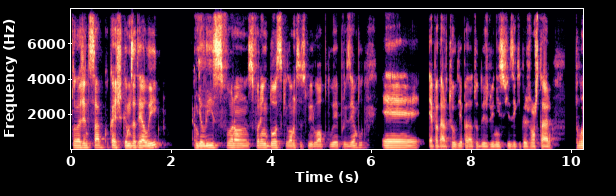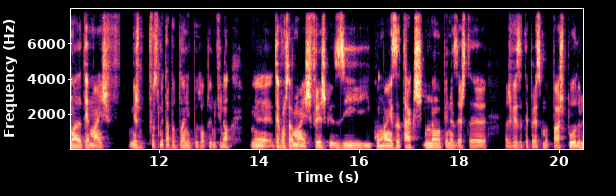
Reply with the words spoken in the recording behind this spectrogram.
toda a gente sabe que, ok, chegamos até ali, e ali, se, foram, se forem 12 km a subir o Alpe do E, por exemplo, é, é para dar tudo e é para dar tudo desde o início. E as equipas vão estar, por um lado, até mais, mesmo que fosse uma etapa plana e depois o Alpe do E no final, é, até vão estar mais frescas e, e, com mais ataques e não apenas esta, às vezes até parece uma paz podre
